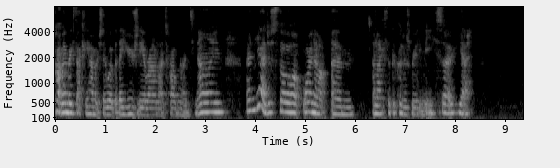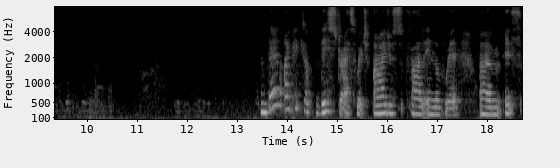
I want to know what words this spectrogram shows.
can't remember exactly how much they were, but they're usually around like twelve ninety nine. And yeah, I just thought, why not? Um, and like I said, the colour's really me. So yeah. And then I picked up this dress, which I just fell in love with. Um, it's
